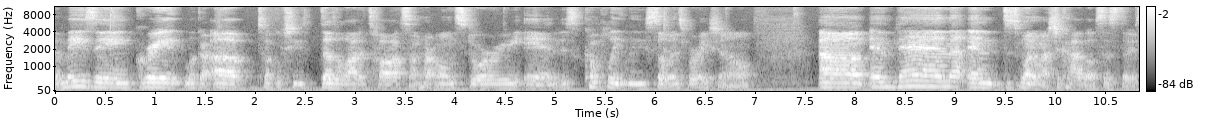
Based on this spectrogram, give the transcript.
amazing, great. Look her up. Talk, she does a lot of talks on her own story and is completely so inspirational. Um, and then, and just one of my Chicago sisters.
